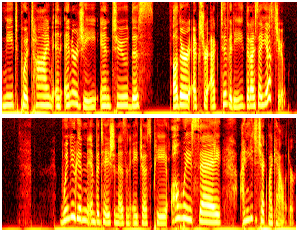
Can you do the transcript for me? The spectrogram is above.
need to put time and energy into this other extra activity that I say yes to. When you get an invitation as an HSP, always say, I need to check my calendar.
